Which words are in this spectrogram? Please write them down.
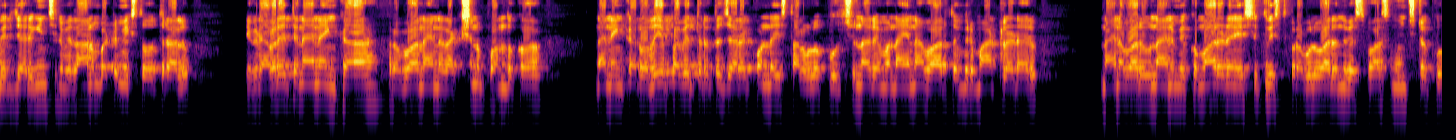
మీరు జరిగించిన విధానం బట్టి మీకు స్తోత్రాలు. ఇక్కడ ఎవరైతే నాయన ఇంకా ప్రభా నాయన రక్షణ పొందుకో నాయన ఇంకా హృదయ పవిత్రత జరగకుండా ఈ స్థలంలో కూర్చున్నారేమో నాయన వారితో మీరు మాట్లాడారు. నాయన వారు నాయన మీ కుమారుడు యేసుక్రీస్తు ప్రభుల వారిని విశ్వాసం ఉంచుటకు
